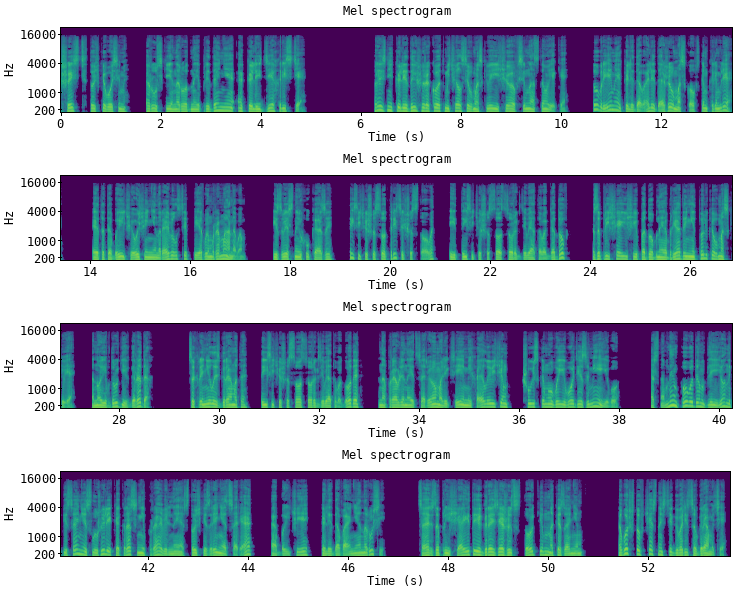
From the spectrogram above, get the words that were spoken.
6.8. Русские народные предания о Калиде Христе. Праздник Калиды широко отмечался в Москве еще в XVII веке. В то время каледовали даже в московском Кремле. Этот обычай очень не нравился первым Романовым. Известные их указы 1636 и 1649 годов, запрещающие подобные обряды не только в Москве, но и в других городах. Сохранилась грамота 1649 года, направленная царем Алексеем Михайловичем шуйскому воеводе Змееву. Основным поводом для ее написания служили как раз неправильные с точки зрения царя обычаи каледования на Руси. Царь запрещает их, грозя жестоким наказанием. А вот что в частности говорится в грамоте.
